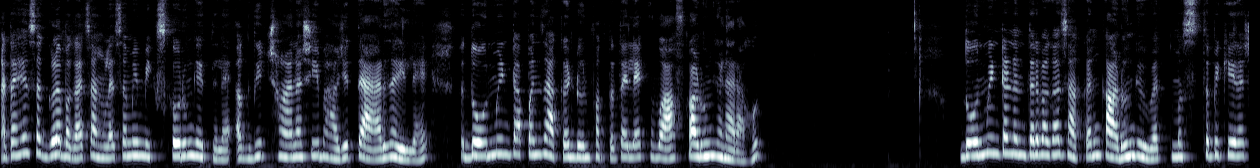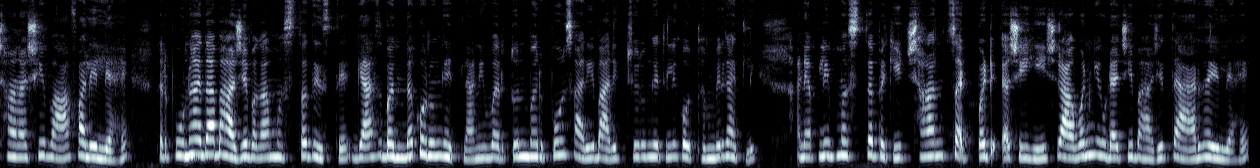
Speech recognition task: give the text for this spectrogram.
आता हे सगळं बघा चांगलं असं मी मिक्स करून घेतलेलं आहे. अगदी छान अशी भाजी तयार झालेली आहे. तर दोन मिनटं आपण झाकण देऊन फक्त त्याला एक वाफ काढून घेणार आहोत. दोन मिनटानंतर बघा झाकण काढून घेऊयात. मस्तपैकी याला छान अशी वाफ आलेली आहे. तर पुन्हा एकदा भाजी बघा मस्त दिसते. गॅस बंद करून घेतला आणि वरतून भरपूर सारी बारीक चिरून घेतलेली कोथिंबीर घातली आणि आपली मस्तपैकी छान चटपट अशी ही श्रावण घेवड्याची भाजी तयार झालेली आहे.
